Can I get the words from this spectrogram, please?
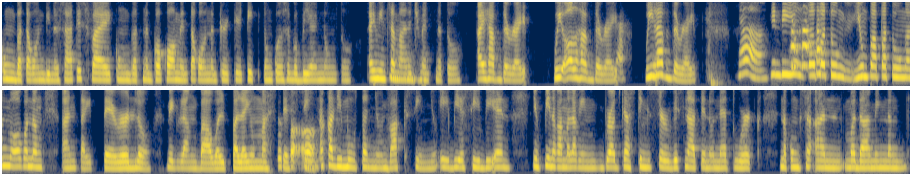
kung ba't ako hindi na-satisfy, kung ba't nagko-comment ako, nagkritik tungkol sa gobyernong to. I mean, sa Mm. management na to. I have the right. We all have the right. Yeah. We Yeah. have the right. Yeah. Hindi yung papatung yung papatungan mo ako ng anti-terror law. Biglang bawal pala yung mass Totoo. testing. Nakalimutan yung vaccine, yung ABS-CBN, yung pinakamalaking broadcasting service natin o network na kung saan madaming ng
